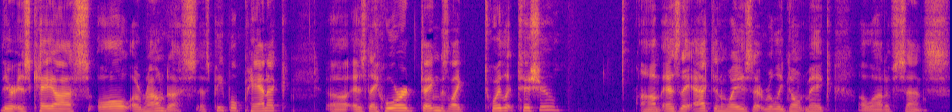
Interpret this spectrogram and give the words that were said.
There is chaos all around us as people panic, uh, as they hoard things like toilet tissue um, as they act in ways that really don't make a lot of sense.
